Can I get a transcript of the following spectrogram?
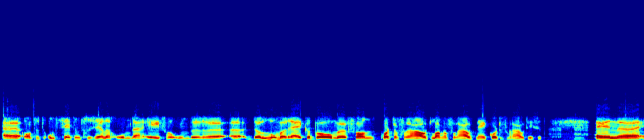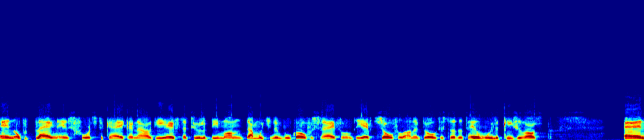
Eh, altijd ontzettend gezellig om daar even onder eh, eh, de lommerrijke bomen van korte verhoud, lange verhoud, nee, korte verhoud is het. En, en op het plein enzovoorts te kijken. Nou, die heeft natuurlijk, die man, daar moet je een boek over schrijven, want die heeft zoveel anekdotes dat het heel moeilijk kiezen was. En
